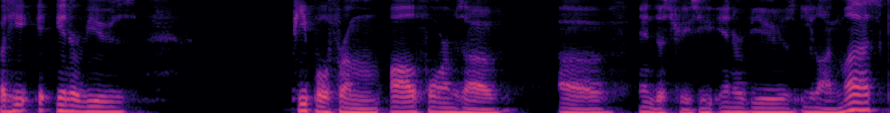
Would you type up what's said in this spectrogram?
but he interviews people from all forms of of industries. He interviews Elon Musk.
